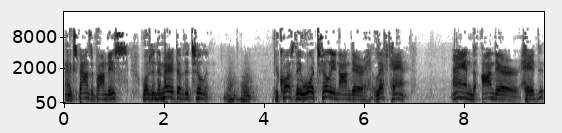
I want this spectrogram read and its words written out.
and expounds upon this, was in the merit of the tefillin. Because they wore tefillin on their left hand and on their head,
